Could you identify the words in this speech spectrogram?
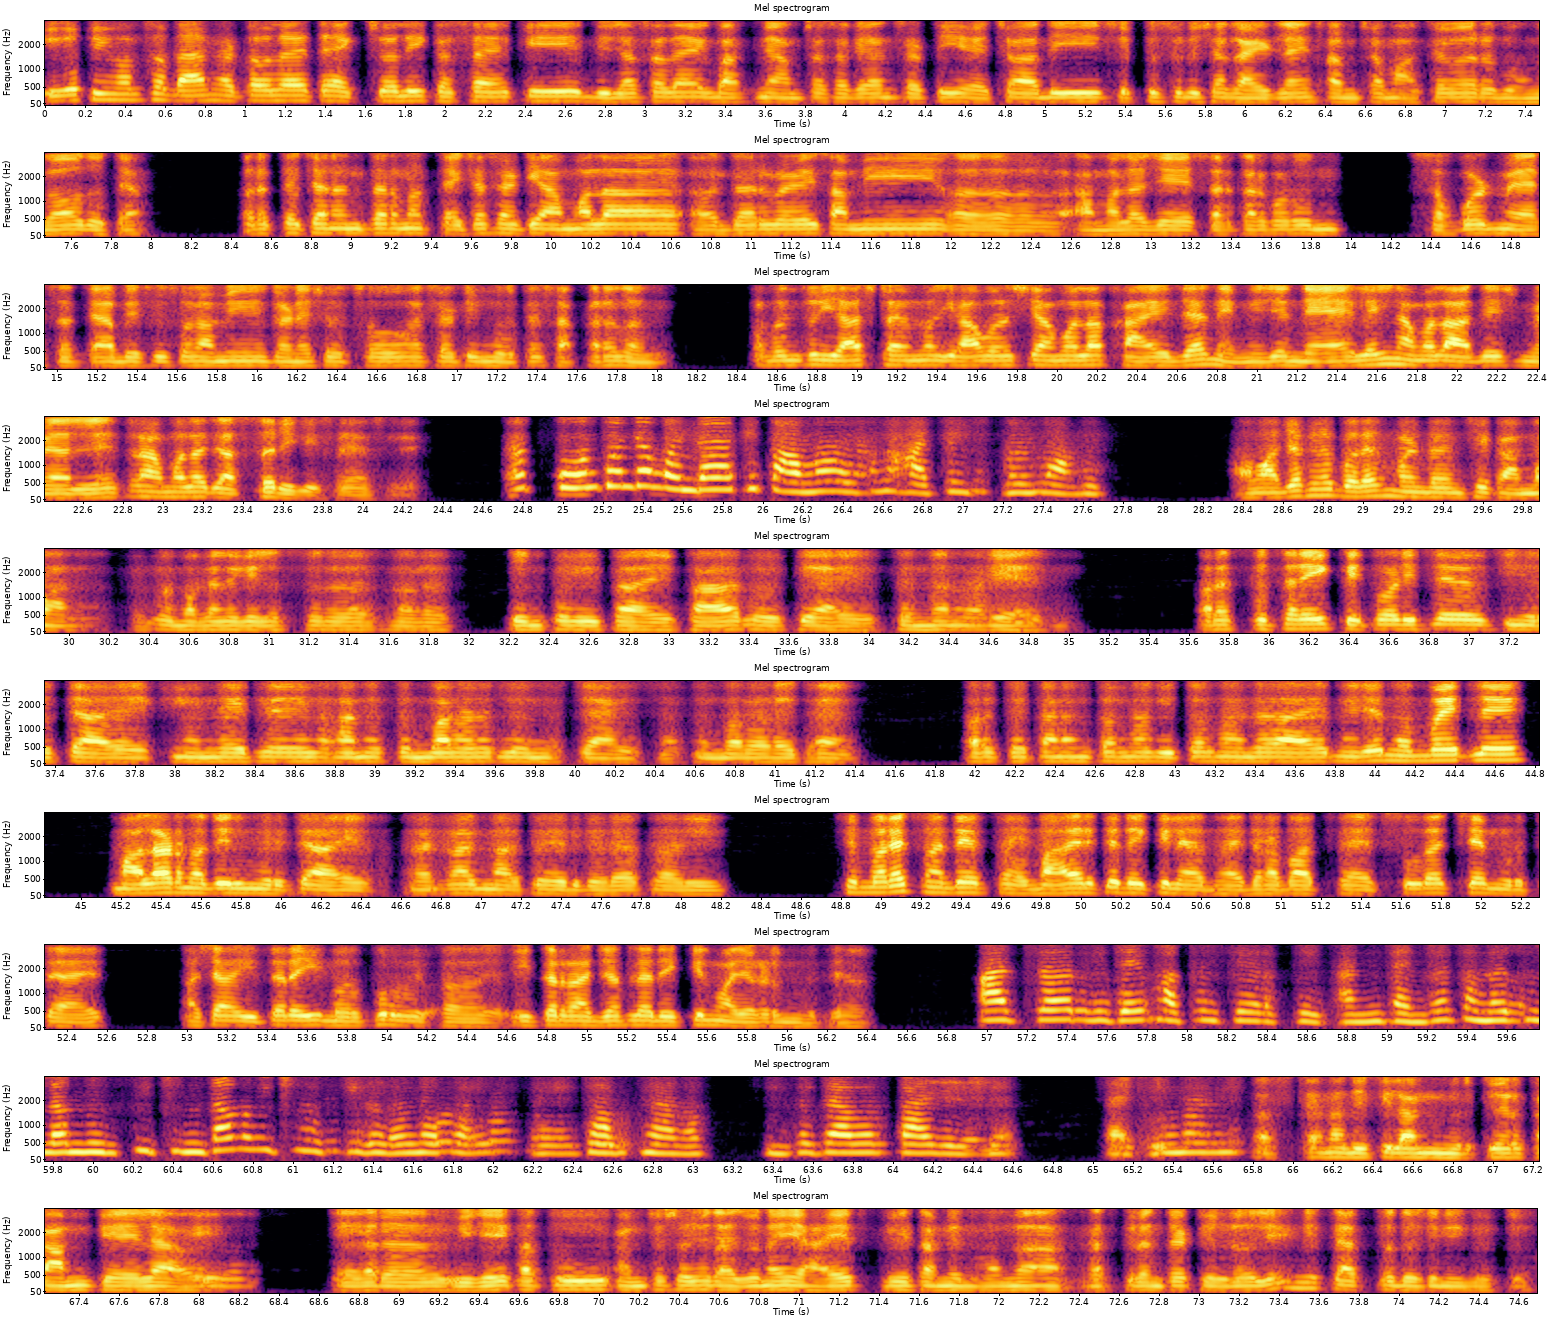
POP वरचा ban हटवलाय. ते actually कसं आहे की दिलासादायक बातमी आमच्या सगळ्यांसाठी ह्याच्या आधी सीपीसीबीच्या गाईडलाईन्स आमच्या माथेवर घोंगावत होत्या. परत त्याच्यानंतर मग त्याच्यासाठी आम्हाला दरवेळेस आम्ही आम्हाला जे सरकारकडून सपोर्ट मिळायचा त्या बेसिसवर आम्ही गणेशोत्सवासाठी मूर्त्या साकारत आलो परंतु याच टाइम या वर्षी आम्हाला कायद्याने म्हणजे न्यायालयीन आम्हाला आदेश मिळाले तर आम्हाला जास्त रिलीफ आहे असं कोणकोणत्या मंडळाची कामं हाती आहेत? माझ्याकडे बऱ्याच मंडळांची कामं आहेत. बघायला गेलं तर चिंचोलीचं आहे कार होते आहे चंदनवाडी आहे. परत तिथं एक टिटवाडीचे नृत्य आहेत मुंबईतले लहान कुंभारवाड्यातले नृत्य आहेत कुंभारवाड्याचे आहे. परत त्याच्यानंतर मग इतर मंडळ आहेत. म्हणजे मुंबईतले मालाडमधील मूर्त्या आहेत नटराज मार्केट गेड्यावाडी असे बरेच मध्ये बाहेरचे देखील आहेत. हैदराबादचे आहेत. सुरतचे मूर्त्या आहेत. अशा इतरही भरपूर इतर राज्यातल्या देखील माझ्याकडे मूर्त्या आहेत. आज जर विजय खातुलके असतील आणि त्यांच्यासमोर तुला मूर्ती चिंतामणीची मूर्ती घडवण्यात तर त्यावर काय विषय असताना देखील आम्ही मूर्तीवर काम केलेलं आहे. तर विजय खातू आमच्यासोबत अजूनही आहेत. आम्ही भावना आजपर्यंत ठेवलेले आणि त्याच पद्धतीने घेतो.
